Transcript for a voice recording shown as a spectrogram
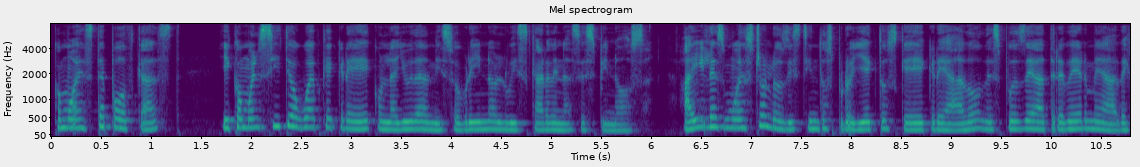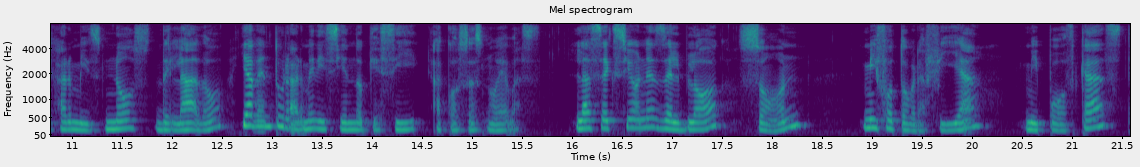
como este podcast y como el sitio web que creé con la ayuda de mi sobrino Luis Cárdenas Espinosa. Ahí les muestro los distintos proyectos que he creado después de atreverme a dejar mis nos de lado y aventurarme diciendo que sí a cosas nuevas. Las secciones del blog son mi fotografía, mi podcast,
